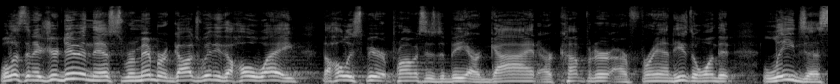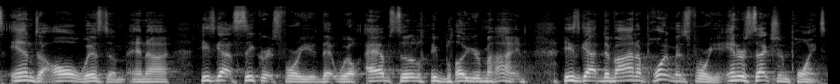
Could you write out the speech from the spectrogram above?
Well, listen, as you're doing this, remember God's with you the whole way. The Holy Spirit promises to be our guide, our comforter, our friend. He's the one that leads us into all wisdom. And uh, He's got secrets for you that will absolutely blow your mind. He's got divine appointments for you, intersection points,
